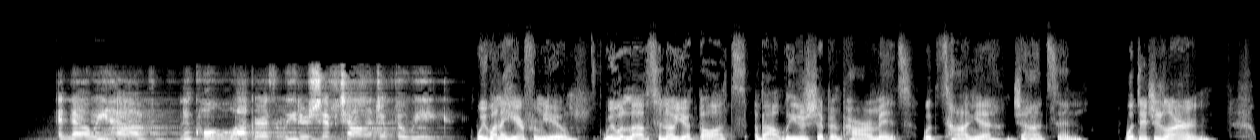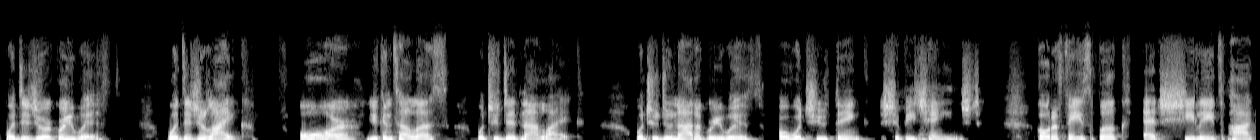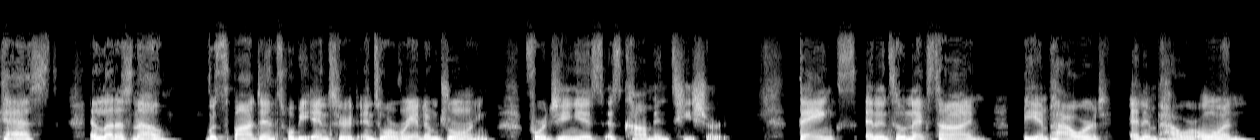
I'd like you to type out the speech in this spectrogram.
And now we have Nicole Walker's Leadership Challenge of the Week. We want to hear from you. We would love to know your thoughts about leadership empowerment with Tanya Johnson. What did you learn? What did you agree with? What did you like? Or you can tell us what you did not like, what you do not agree with, or what you think should be changed. Go to Facebook at She Leads Podcast and let us know. Respondents will be entered into a random drawing for a Genius is Common t shirt. Thanks, and until next time, be empowered and empower on.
